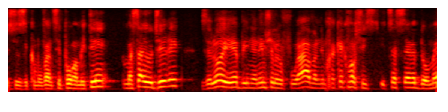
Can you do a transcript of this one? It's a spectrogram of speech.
שזה כמובן סיפור אמיתי. מסאי יוג'ירי, זה לא יהיה בעניינים של רפואה, אבל אני מחכה כבר שיצא סרט דומה,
